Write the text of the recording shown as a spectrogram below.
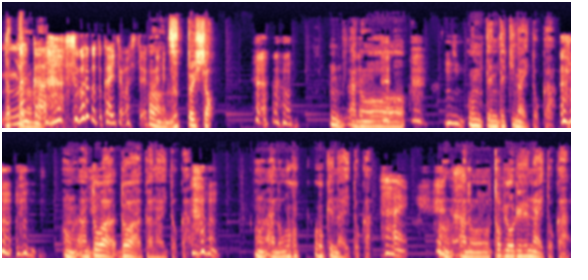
だったらねなんか、すごいこと書いてましたよねうん、。ずっと一緒。うん、あのーうん運転できないとか、うん、あドア、ドア開かないとか、うん、あの、動動けないとか、はい。うん、あの、飛び降りれないとか、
